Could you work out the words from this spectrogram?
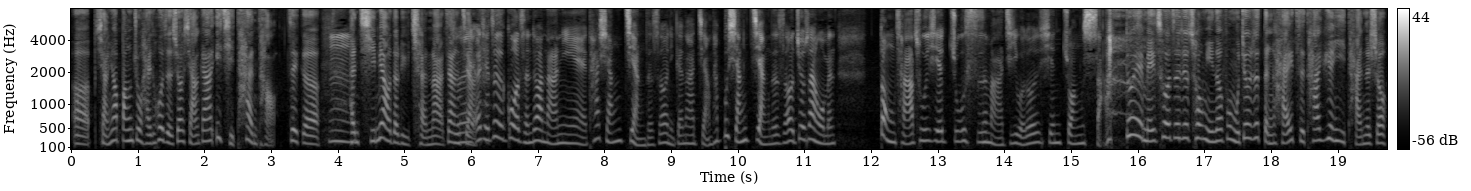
呃想要帮助孩子，或者说想要跟他一起探讨这个嗯很奇妙的旅程啊，嗯、这样讲。而且这个过程都要拿捏，他想讲的时候你跟他讲，他不想讲的时候，就算我们。洞察出一些蛛丝马迹，我都先装傻。对，没错，这就聪明的父母，就是等孩子他愿意谈的时候，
